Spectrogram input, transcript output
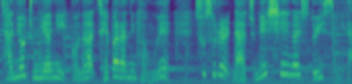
잔여 종양이 있거나 재발하는 경우에 수술을 나중에 시행할 수도 있습니다.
